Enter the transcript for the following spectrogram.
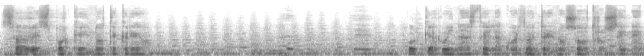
¿Sabes por qué no te creo? Porque arruinaste el acuerdo entre nosotros, Zeynep.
